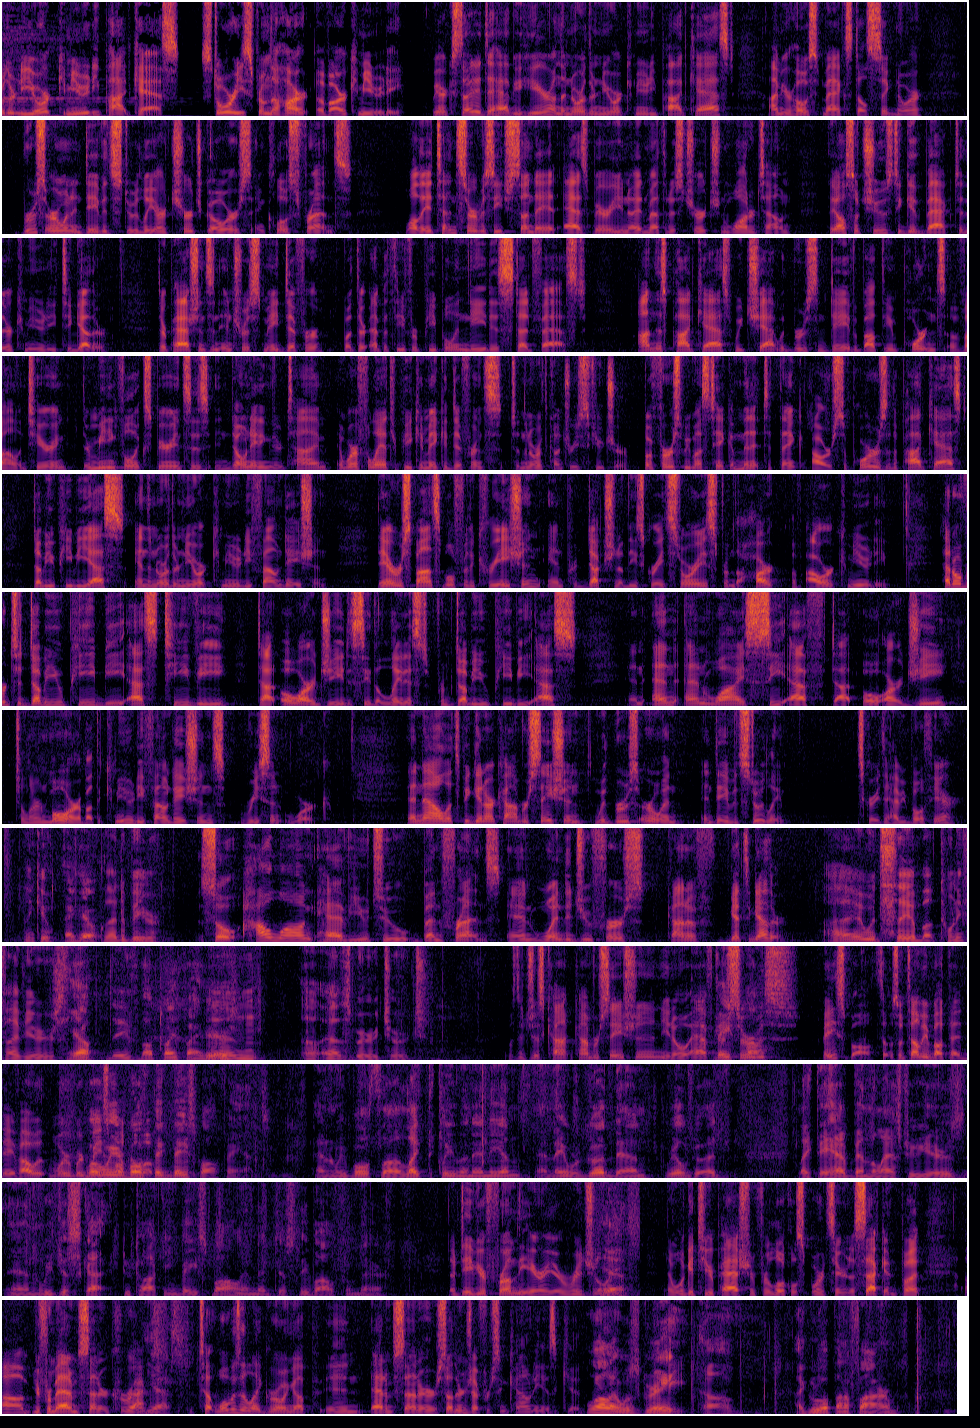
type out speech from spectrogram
Northern New York Community Podcast stories from the heart of our community. We are excited to have you here on the Northern New York Community Podcast. I'm your host, Max Del Signor. Bruce Irwin and David Studley are churchgoers and close friends. While they attend service each Sunday at Asbury United Methodist Church in Watertown, they also choose to give back to their community together. Their passions and interests may differ, but their empathy for people in need is steadfast. On this podcast, we chat with Bruce and Dave about the importance of volunteering, their meaningful experiences in donating their time, and where philanthropy can make a difference to the North Country's future. But first, we must take a minute to thank our supporters of the podcast, WPBS and the Northern New York Community Foundation. They are responsible for the creation and production of these great stories from the heart of our community. Head over to WPBSTV.org to see the latest from WPBS and nnycf.org to learn more about the Community Foundation's recent work. And now let's begin our conversation with Bruce Irwin and David Studley. It's great to have you both here. Thank you. Thank you. Glad to be here. So, how long have you two been friends, and when did you first kind of get together? I would say about 25 years. Yeah, Dave. About 25 years. In uh, Asbury Church. Was it just con- conversation, you know, after Baseball. service? Baseball. So, so tell me about that, Dave. How where, where well, baseball we were both up? big baseball fans, and we both uh, liked the Cleveland Indians, and they were good then, real good, like they have been the last few years. And we just got to talking baseball, and it just evolved from there. Now, Dave, you're from the area originally, Yes. and we'll get to your passion for local sports here in a second. But um, you're from Adams Center, correct? Yes. Tell, what was it like growing up in Adams Center, Southern Jefferson County, as a kid? Well, it was great. Um, I grew up on a farm,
